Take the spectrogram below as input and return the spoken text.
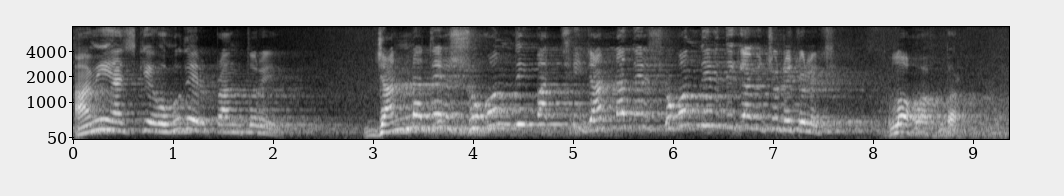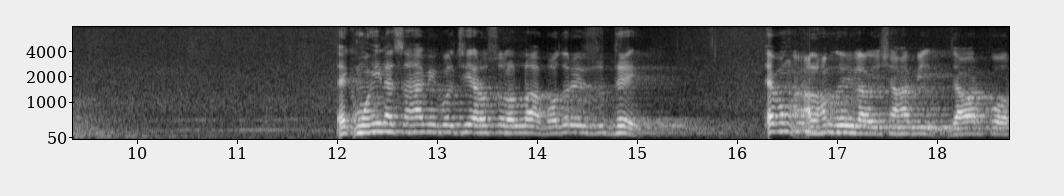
আমি আজকে ওহুদের প্রান্তরে জান্নাতের সুগন্ধি পাচ্ছি, জান্নাতের সুগন্ধির দিকে আমি ছুটে চলেছি। আল্লাহু আকবার। এক মহিলা সাহাবি বলছি আর রসল্লাহ বদরের যুদ্ধে। এবং আলহামদুলিল্লাহ ওই সাহাবি যাওয়ার পর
